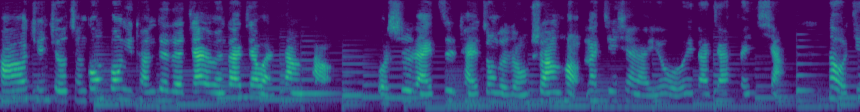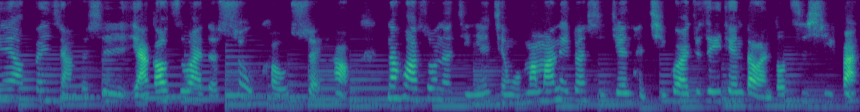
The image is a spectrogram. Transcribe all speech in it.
好，全球成功风雨团队的家人们，大家晚上好，我是来自台中的荣双哈。那接下来由我为大家分享。那我今天要分享的是牙膏之外的漱口水哈。那话说呢，几年前我妈妈那段时间很奇怪，就是一天到晚都吃稀饭。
